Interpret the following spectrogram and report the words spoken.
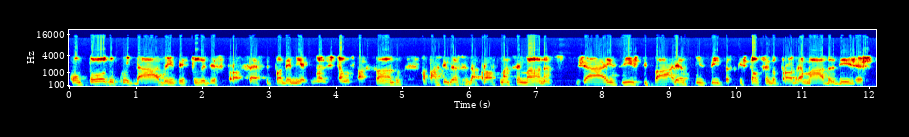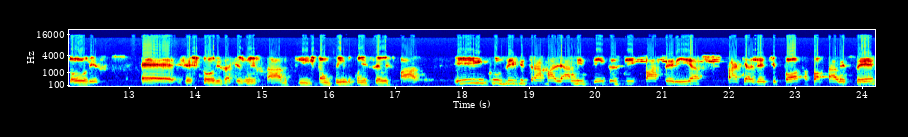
com todo cuidado em virtude desse processo de pandemia que nós estamos passando. A partir da próxima semana já existe várias visitas que estão sendo programadas de gestores, é, gestores aqui no estado que estão vindo conhecer o espaço e inclusive trabalhar medidas de parceria para que a gente possa fortalecer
